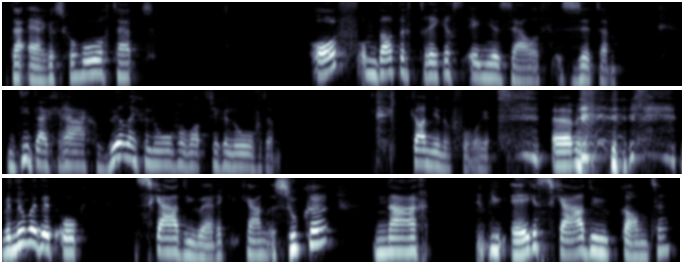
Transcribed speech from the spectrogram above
dat ergens gehoord hebt. Of omdat er triggers in jezelf zitten die dat graag willen geloven wat je geloofde. Kan je nog volgen? Um, we noemen dit ook schaduwwerk. Gaan zoeken naar je eigen schaduwkanten,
